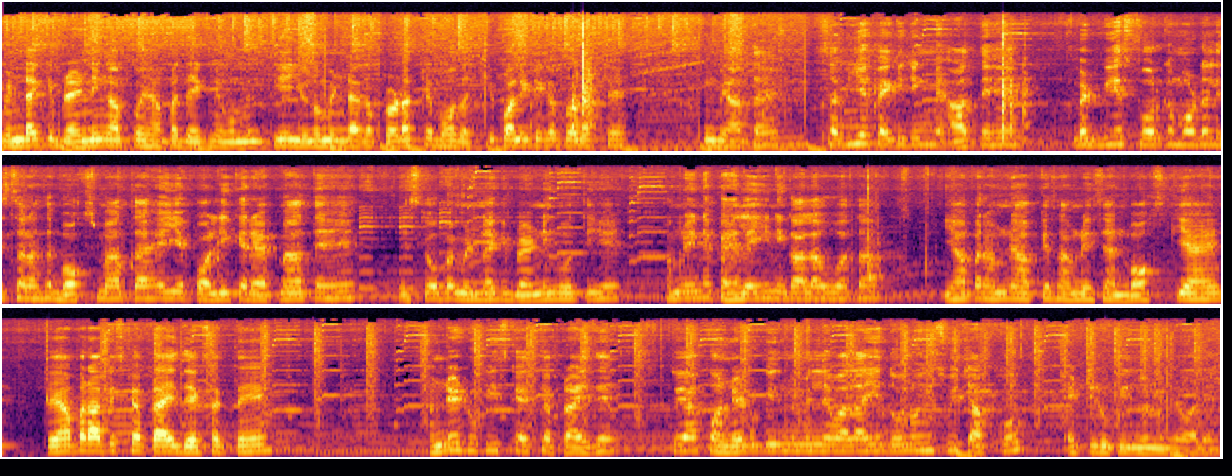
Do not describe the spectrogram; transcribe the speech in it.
मिंडा की ब्रांडिंग आपको यहाँ पर देखने को मिलती है। यूनो मिंडा का प्रोडक्ट है, बहुत अच्छी क्वालिटी का प्रोडक्ट है। में आता है। सभी ये पैकेजिंग में आते हैं बट बी एस फोर का मॉडल इस तरह से बॉक्स में आता है। ये पॉली के रैप में आते हैं। इसके ऊपर मिंडा की ब्रांडिंग होती है। हमने इन्हें पहले ही निकाला हुआ था। यहाँ पर हमने आपके सामने इसे अनबॉक्स किया है। तो यहाँ पर आप इसका प्राइस देख सकते हैं। हंड्रेड रुपीज़ का इसका प्राइस है। तो ये आपको हंड्रेड रुपीज़ में मिलने वाला है। ये दोनों ही स्विच आपको एट्टी रुपीज़ में मिलने वाले हैं।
